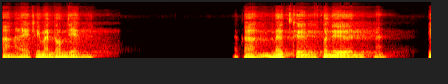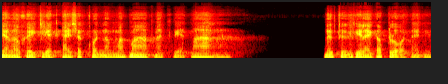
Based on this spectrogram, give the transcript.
ฟังอะไรที่มันร่มเย็น แล้วก็นึกถึงคนอื่นนะอย่างเราเคยเกลียดใครสักคนนึงมากๆนะเกลียดมากนะนึกถึงทีไรก็โกรธอะไรนี้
